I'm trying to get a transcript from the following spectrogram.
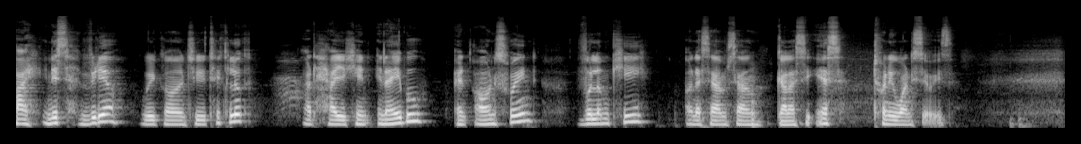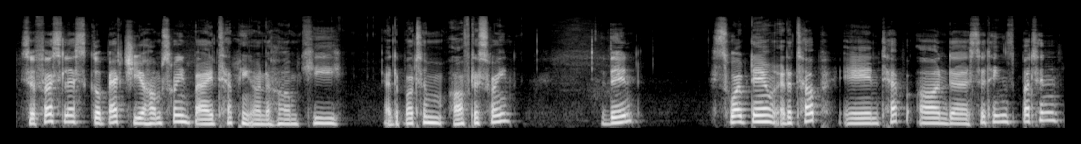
Hi, in this video, we're going to take a look at how you can enable an on-screen volume key on the Samsung Galaxy S21 series. So first, let's go back to your home screen by tapping on the home key at the bottom of the screen. Then, swipe down at the top and tap on the settings button.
